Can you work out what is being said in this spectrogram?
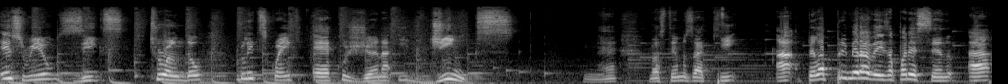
Ezreal, Ziggs, Trundle, Blitzcrank, Echo, Jana e Jinx. Né? Nós temos aqui, a, pela primeira vez aparecendo, a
